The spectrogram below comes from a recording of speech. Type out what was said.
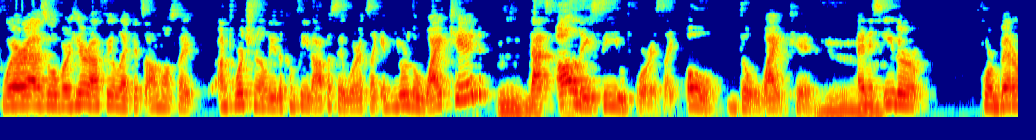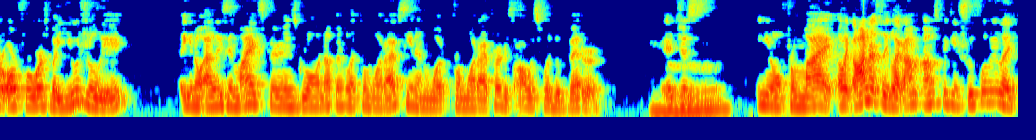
Whereas over here, I feel like it's almost like, unfortunately, the complete opposite. Where it's like, if you're the white kid, Mm. that's all they see you for. It's like, oh, the white kid, yeah. and it's either for better or for worse. But usually, you know, at least in my experience growing up, and like from what I've seen and what from what I've heard, it's always for the better. it just- you know, from my, like, honestly, like, I'm, I'm speaking truthfully, like,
